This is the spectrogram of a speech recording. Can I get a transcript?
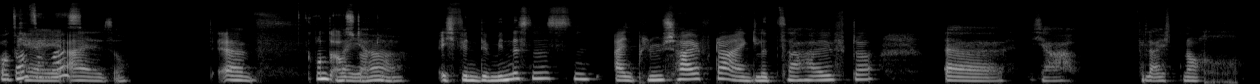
Sonst noch Okay, was? also. Ähm, Grundausstattung. naja, ich finde mindestens ein Plüschhalfter, ein Glitzerhalfter. Äh, ja, vielleicht noch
